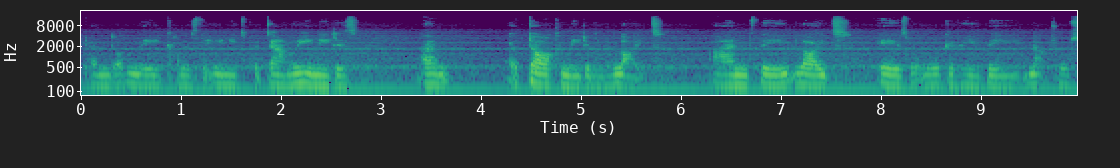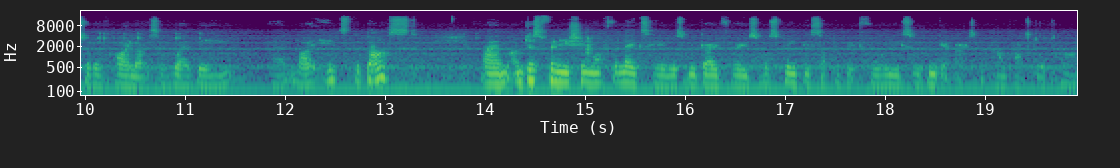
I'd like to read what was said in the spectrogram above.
depend on the colours that you need to put down. All you need is um, a dark, a medium, and a light, and the light is what will give you the natural sort of highlights of where the uh, light hits the dust. Um, I'm just finishing off the legs here as we go through, so I'll speed this up a bit for you so we can get back to the pan pastel part.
